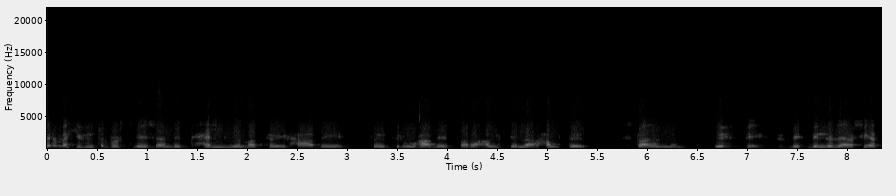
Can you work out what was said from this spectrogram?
erum ekki 100% við sem við teljum að þau hafi, þau þrjú hafi bara algjörlega haldið staðunum uppi vinnulega sér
